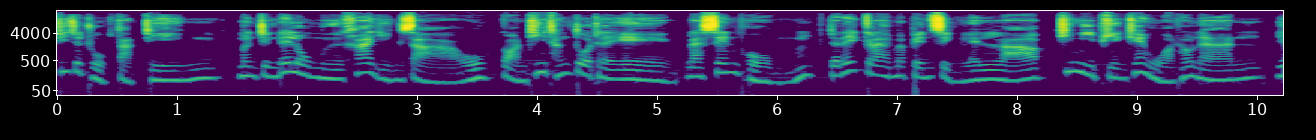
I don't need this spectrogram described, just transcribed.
ที่จะถูกตัดทิ้ง มันจึงได้ลงมือฆ่าหญิงสาว ก่อนที่ทั้งตัวเธอเอง และเส้นผมจะได้กลายมาเป็นสิ่งเล่นลับ ที่มีเพียงแค่หัวเท่านั้น โย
